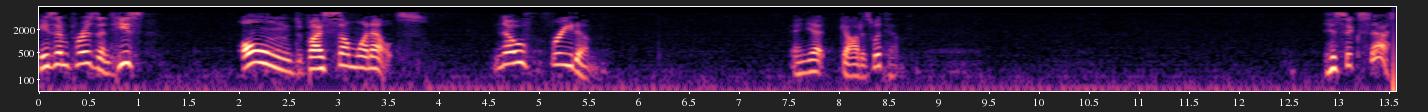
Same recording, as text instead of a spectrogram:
He's imprisoned. He's owned by someone else. No freedom. And yet, God is with him. His success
